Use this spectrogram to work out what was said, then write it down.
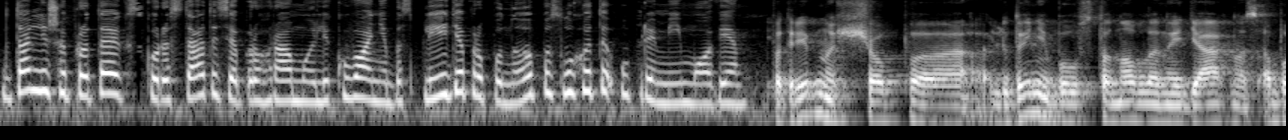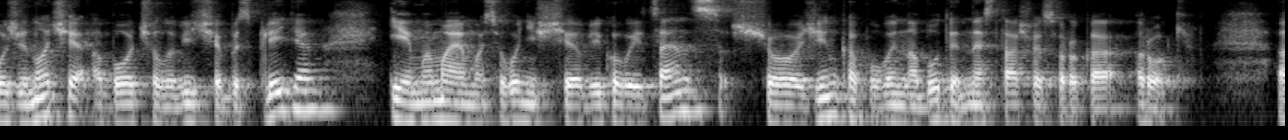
Детальніше про те, як скористатися програмою лікування безпліддя, пропоную послухати у прямій мові. Потрібно, щоб е, людині був встановлений діагноз або жіноче, або чоловіче безпліддя. І ми маємо сьогодні ще віковий ценз, що жінка повинна бути не старше 40 років. Е,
